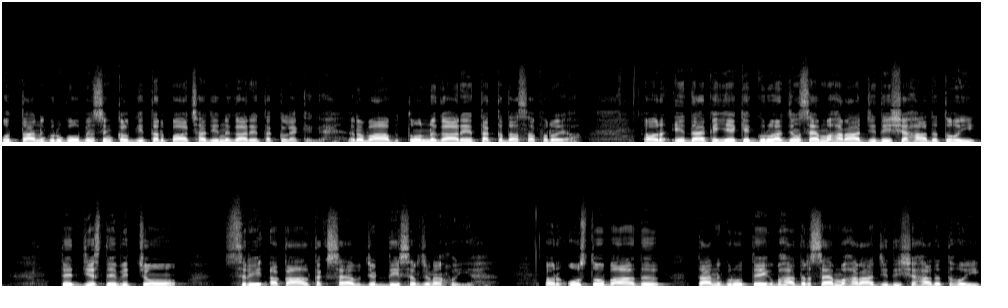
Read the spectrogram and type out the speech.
ਉਹ ਧੰਨ ਗੁਰੂ ਗੋਬਿੰਦ ਸਿੰਘ ਕਲਗੀਧਰ ਪਾਤਸ਼ਾਹ ਜੀ ਨਗਾਰੇ ਤੱਕ ਲੈ ਕੇ ਗਏ। ਰਬਾਬ ਤੋਂ ਨਗਾਰੇ ਤੱਕ ਦਾ ਸਫ਼ਰ ਹੋਇਆ ਔਰ ਇਦਾਂ ਕਹੀਏ ਕਿ ਗੁਰੂ ਅਰਜਨ ਸਾਹਿਬ ਮਹਾਰਾਜ ਜੀ ਦੀ ਸ਼ਹਾਦਤ ਹੋਈ ਤੇ ਜਿਸ ਦੇ ਵਿੱਚੋਂ ਸ੍ਰੀ ਅਕਾਲ ਤਖਤ ਸਾਹਿਬ ਜੱਟ ਦੀ ਸਿਰਜਣਾ ਹੋਈ ਹੈ। ਔਰ ਉਸ ਤੋਂ ਬਾਅਦ ਧੰਨ ਗੁਰੂ ਤੇਗ ਬਹਾਦਰ ਸਾਹਿਬ ਮਹਾਰਾਜ ਜੀ ਦੀ ਸ਼ਹਾਦਤ ਹੋਈ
